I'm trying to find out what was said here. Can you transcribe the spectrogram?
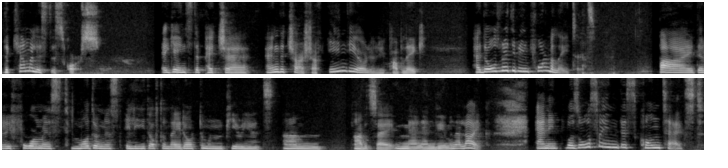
the Kemalist discourse against the Peche and the Charshaf in the early republic had already been formulated by the reformist, modernist elite of the late Ottoman period, um, I would say men and women alike. And it was also in this context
